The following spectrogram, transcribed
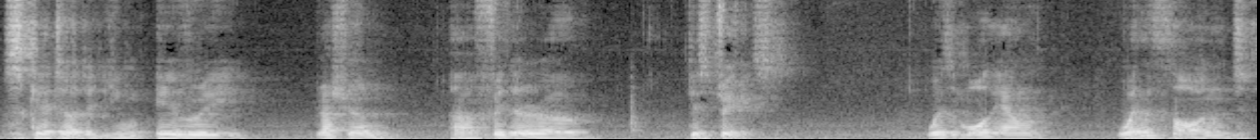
scattered in every Russian uh, federal districts with more than 1,000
